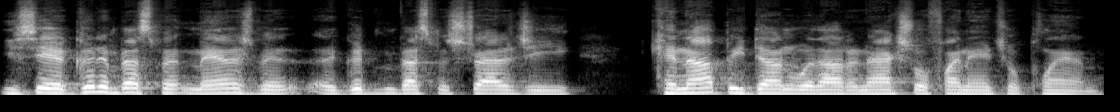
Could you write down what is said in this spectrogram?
You see, a good investment management, a good investment strategy cannot be done without an actual financial plan.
